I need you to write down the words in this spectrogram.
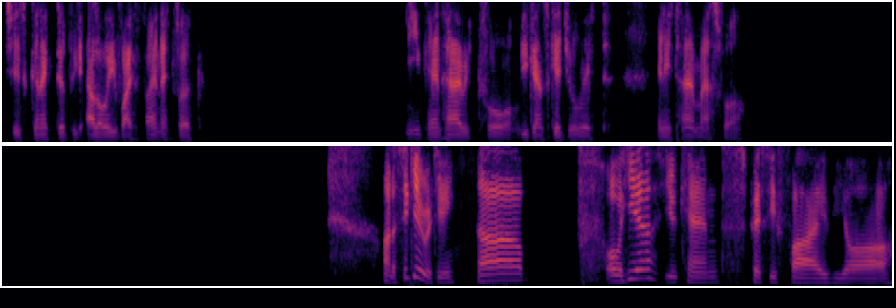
which is connected to the Alloy Wi-Fi network. You can have it for, you can schedule it anytime as well. On the security, uh, over here, you can specify your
